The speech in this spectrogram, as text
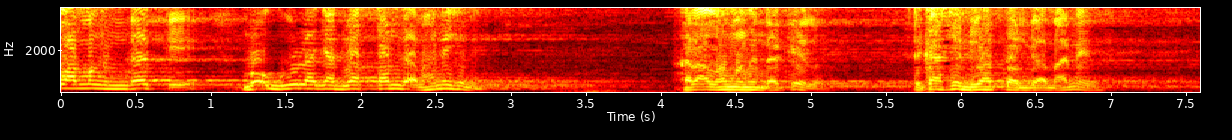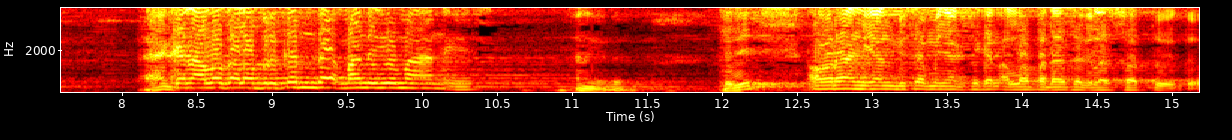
Allah menghendaki, bawa gulanya dua ton gak manis ini. Kalau Allah menghendaki loh, dikasih dua ton gak manis. Eh, kan Allah Ta'ala berkehendak manis ya manis. Kan gitu. Jadi orang yang bisa menyaksikan Allah pada segala sesuatu itu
